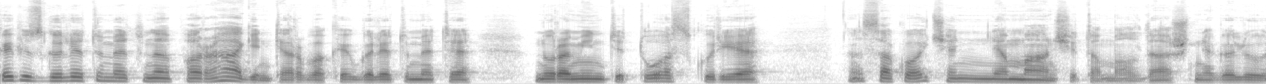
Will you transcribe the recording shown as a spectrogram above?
Kaip jūs galėtumėte na, paraginti arba kaip galėtumėte nuraminti tuos, kurie Na, sako, oi čia ne man šitą maldą, aš negaliu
